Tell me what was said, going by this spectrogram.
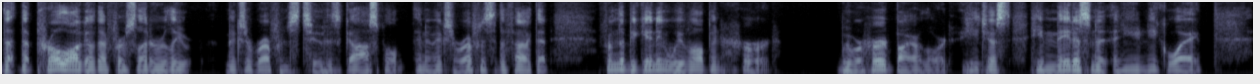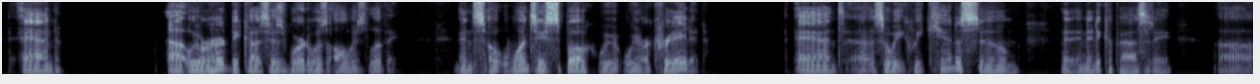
that that prologue of that first letter really makes a reference to his gospel, and it makes a reference to the fact that from the beginning we've all been heard. We were heard by our Lord. He just he made us in a, in a unique way, and uh, we were heard because His word was always living, and Mm-hmm. so once He spoke, we we are created, and uh, so we we can't assume in, in any capacity. Uh,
